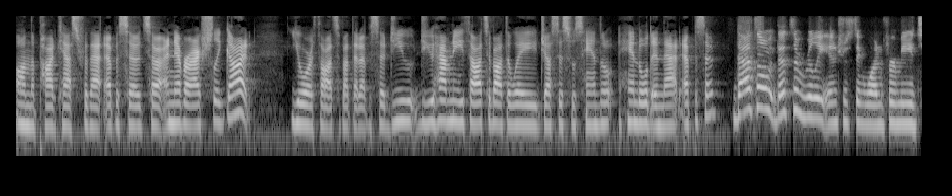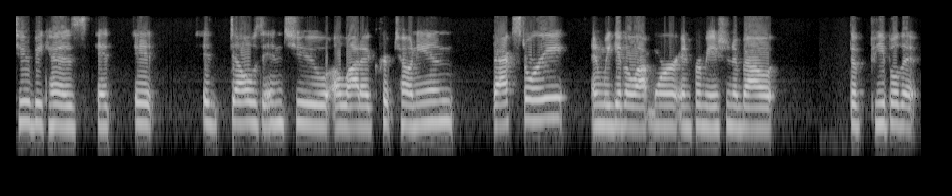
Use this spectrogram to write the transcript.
on the podcast for that episode, so I never actually got your thoughts about that episode. Do you do you have any thoughts about the way justice was handled handled in that episode? That's a that's a really interesting one for me too because it it it delves into a lot of Kryptonian backstory and we get a lot more information about the people that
